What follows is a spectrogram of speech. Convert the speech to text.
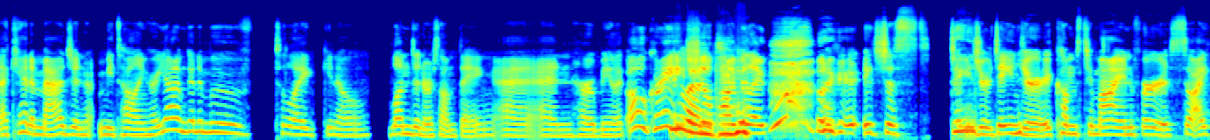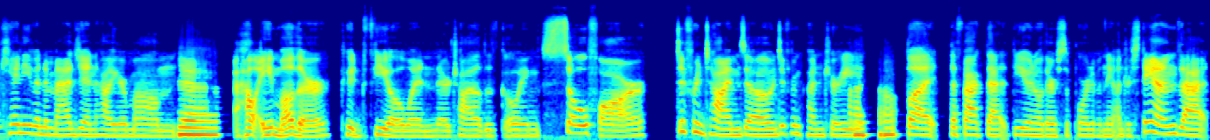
I can't imagine me telling her, "Yeah, I'm gonna move to like, you know, London or something," and, and her being like, "Oh, great." She'll probably be like, like it- it's just danger, danger. It comes to mind first. So I can't even imagine how your mom, Yeah, how a mother could feel when their child is going so far, different time zone, different country. But the fact that, you know, they're supportive and they understand that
